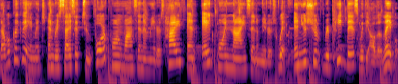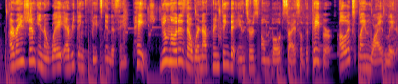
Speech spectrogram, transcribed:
double click the image and resize it to 4.1 centimeters height and 8.9 centimeters width. And you should repeat this with the other label. Arrange them in a way everything fits in the same page. You'll notice that we're not printing the inserts on both sides of the paper. I'll explain why later.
